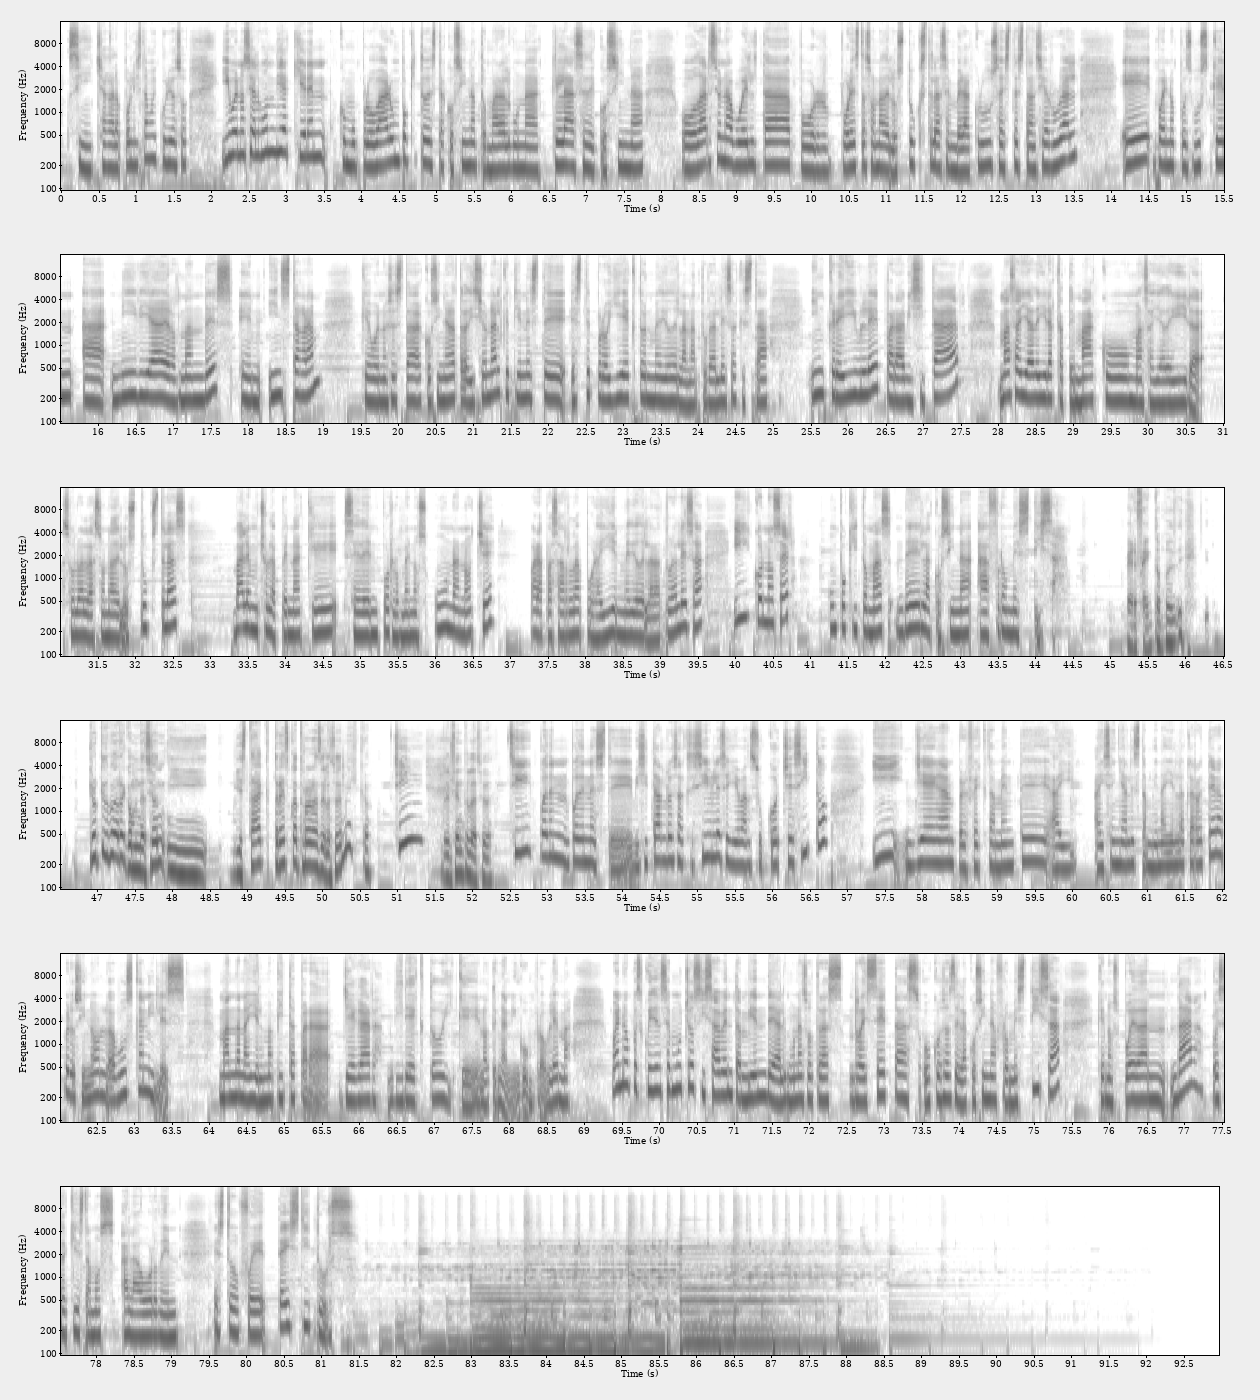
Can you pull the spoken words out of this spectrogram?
Sí, Chagalapoli está muy curioso. Y bueno, si algún día quieren como probar un poquito de esta cocina, tomar alguna clase de cocina o darse una vuelta por, por esta zona de los Tuxtlas en Veracruz, a esta estancia rural, eh, bueno, pues busquen a Nidia Hernández en Instagram, que bueno, es esta cocinera tradicional que tiene este, este proyecto en medio de la naturaleza que está increíble para visitar, más allá de ir a Catemaco, más allá de ir solo a la zona de los Tuxtlas. Vale mucho la pena que se den por lo menos una noche para pasarla por ahí en medio de la naturaleza y conocer un poquito más de la cocina afromestiza. Perfecto, pues creo que es buena recomendación y, y está 3, 4 horas de la Ciudad de México. Sí. Del centro de la ciudad. Sí, pueden, pueden este, visitarlo, es accesible, se llevan su cochecito y llegan perfectamente ahí hay señales también ahí en la carretera, pero si no, la buscan y les mandan ahí el mapita para llegar directo y que no tengan ningún problema. Bueno, pues cuídense mucho si saben también de algunas otras recetas o cosas de la cocina afromestiza que nos puedan dar, pues aquí estamos a la orden. Esto fue Tasty Tours.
